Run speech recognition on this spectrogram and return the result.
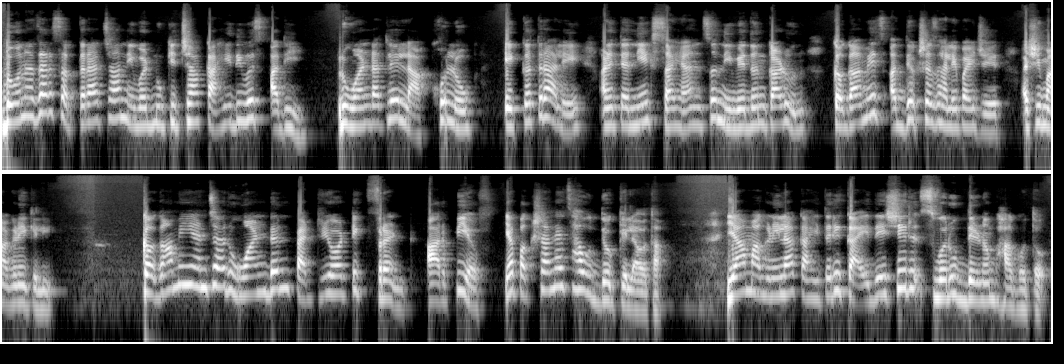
दोन हजार सतराच्या निवडणुकीच्या काही दिवस आधी रुवांडातले लाखो लोक एकत्र आले आणि त्यांनी एक सह्यांचं निवेदन काढून कगामेच अध्यक्ष झाले पाहिजेत अशी मागणी केली. कगामे यांच्या रुवांडन पॅट्रिऑटिक फ्रंट आरपीएफ या पक्षानेच हा उद्योग केला होता. या मागणीला काहीतरी कायदेशीर स्वरूप देणं भाग होतं.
